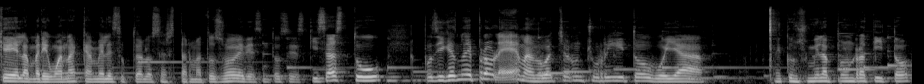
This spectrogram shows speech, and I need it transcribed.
que la marihuana cambia la estructura de los espermatozoides. Entonces, quizás tú, pues digas, no hay problema, me voy a echar un churrito, voy a consumirla por un ratito,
